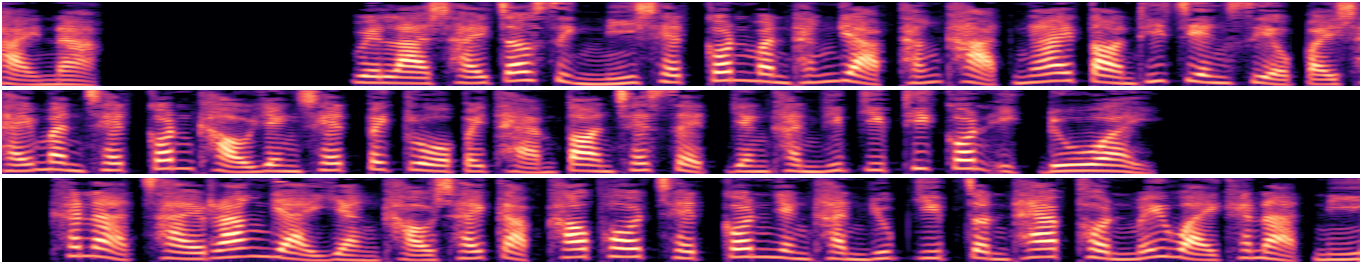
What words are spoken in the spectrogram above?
ถ่ายหนัก เวลาใช้เจ้าสิ่งนี้เช็ดก้นมันทั้งหยาบทั้งขาดง่ายตอนที่เจียงเสี่ยวไปใช้มันเช็ดก้นเขายังเช็ดไปกลัวไปแถมตอนเช็ดเสร็จยังคันยิบยิบที่ก้นอีกด้วย ขนาดชายร่างใหญ่อย่างเขาใช้กับข้าวโพดเช็ดก้นยังคันยุบยิบจนแทบทนไม่ไหวขนาดนี้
